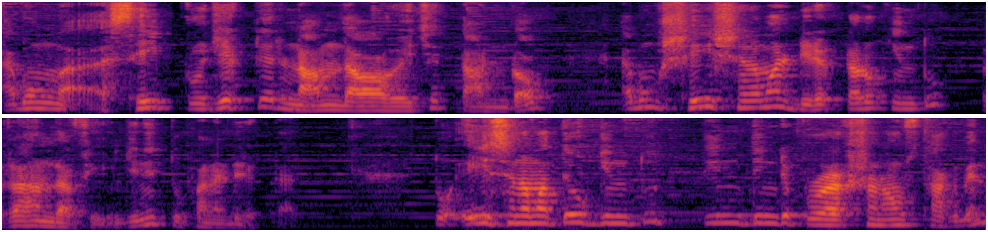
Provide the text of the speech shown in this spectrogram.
এবং সেই প্রজেক্টের নাম দেওয়া হয়েছে তাণ্ডব এবং সেই সিনেমার ডিরেক্টরও কিন্তু রাহান রাফি, যিনি তুফানের ডিরেক্টর তো এই সিনেমাতেও কিন্তু তিন, তিনটে প্রোডাকশন হাউস থাকবেন।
